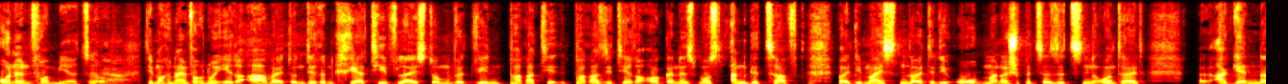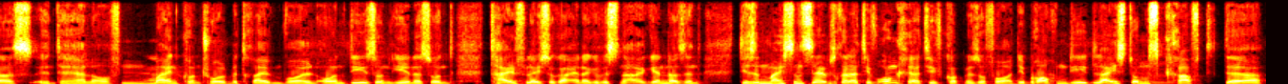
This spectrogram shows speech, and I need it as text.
uninformiert. So. Ja. Die machen einfach nur ihre Arbeit und deren Kreativleistung wird wie ein parasitärer Organismus angezapft, weil die meisten Leute, die oben an der Spitze sitzen und halt äh, Agendas hinterherlaufen, ja. Mind Control betreiben wollen und dies und jenes und Teil vielleicht sogar einer gewissen Agenda sind, die sind meistens selbst relativ unkreativ, kommt mir so vor. Die brauchen die Leistungskraft der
